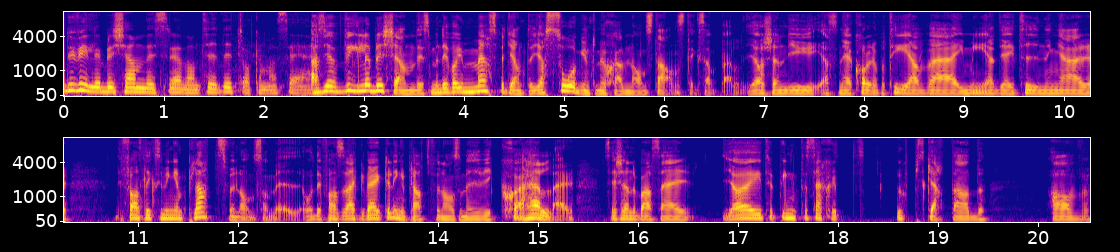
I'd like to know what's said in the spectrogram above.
Du ville bli kändis redan tidigt då kan man säga. Alltså jag ville bli kändis men det var ju mest för att jag inte, jag såg ju inte mig själv någonstans till exempel. Jag kände ju, alltså när jag kollade på tv, i media, i tidningar, det fanns liksom ingen plats för någon som mig och det fanns verk, verkligen ingen plats för någon som mig i Viksjö heller. Så jag kände bara så här, jag är typ inte särskilt uppskattad av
